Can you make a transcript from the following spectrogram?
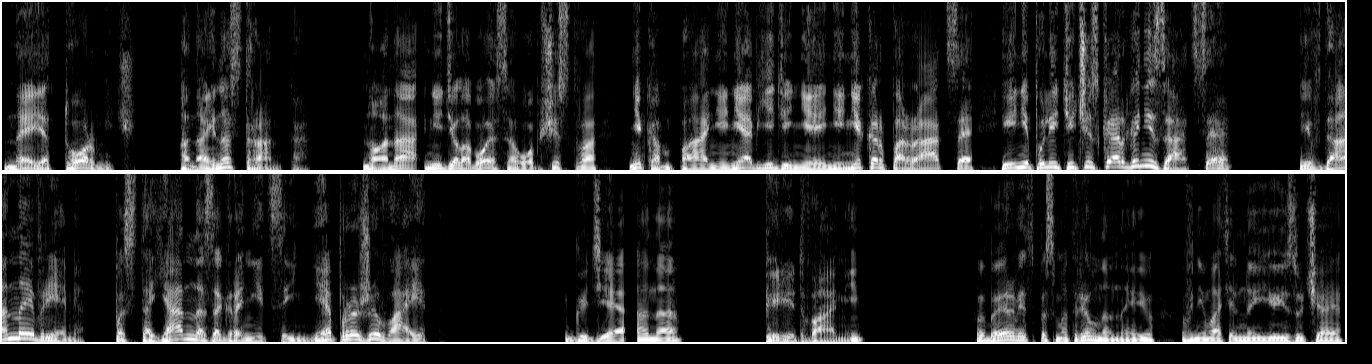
Нея Тормич. Она иностранка. Но она не деловое сообщество, не компания, не объединение, не корпорация и не политическая организация. И в данное время постоянно за границей не проживает. Где она? Перед вами. ФБРовец посмотрел на Нею, внимательно ее изучая,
